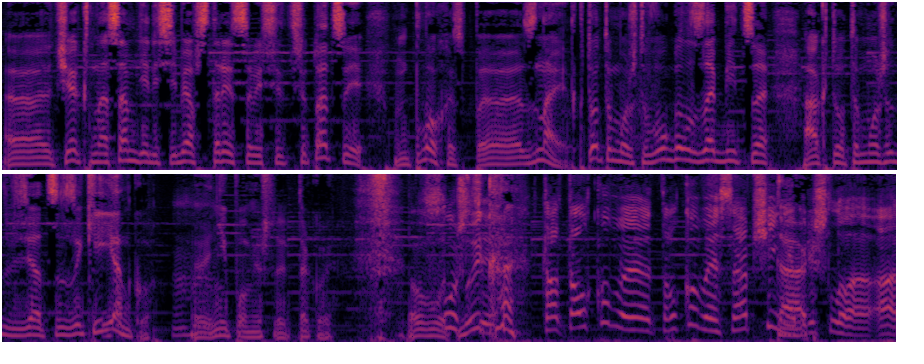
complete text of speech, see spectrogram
э, человек на самом деле себя в стрессовой си- ситуации плохо э, знает. Кто-то может в угол забиться, а кто-то может взяться за киянку. Э, не помню, что это такое. Вот. Ну и толковое, толковое сообщение Так. пришло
